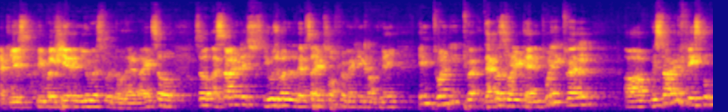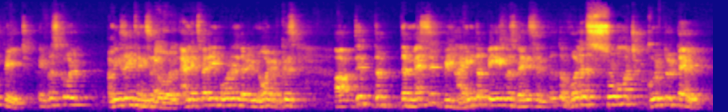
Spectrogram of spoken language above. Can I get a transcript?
at least people here in US would know that, right? So, so I started this usual website software making company in 2012. That was 2010. In 2012, uh, we started a Facebook page. It was called Amazing Things in the World, and it's very important that you know it because uh, the, the, the message behind the page was very simple. The world has so much good to tell,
